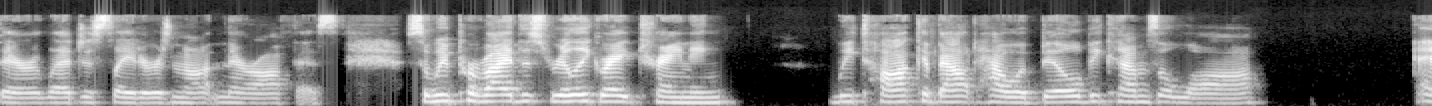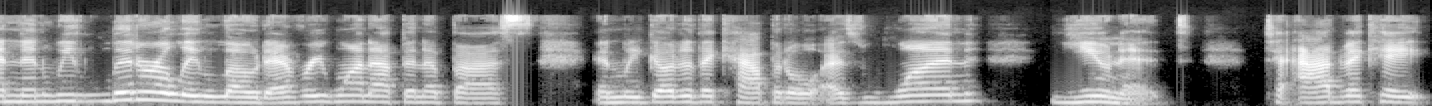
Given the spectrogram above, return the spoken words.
their legislator is not in their office. So we provide this really great training. We talk about how a bill becomes a law. And then we literally load everyone up in a bus and we go to the Capitol as one unit to advocate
